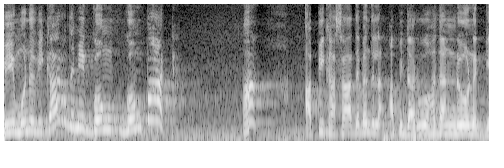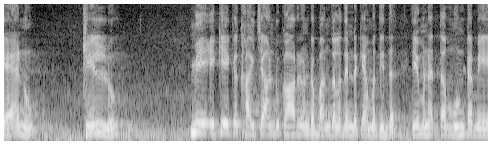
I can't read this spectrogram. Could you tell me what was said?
මේ මොන විකාරද මේ ගොම් ගොම් පාට්? අපි කසාද බැඳල අපි දරුව හදන්ඩ ඕන ගෑනු කෙල්ලු මේ එක එක කයිචාණ්ඩු කාරයන්ට බන්දල දෙන්න කැමතිද? එම නැත්තම් මුන්ට මේ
